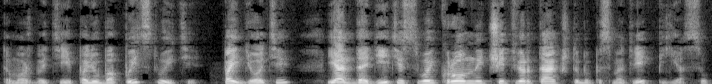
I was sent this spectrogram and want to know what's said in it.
то, может быть, и полюбопытствуете, пойдете и отдадите свой кромный четвертак, чтобы посмотреть пьесу.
